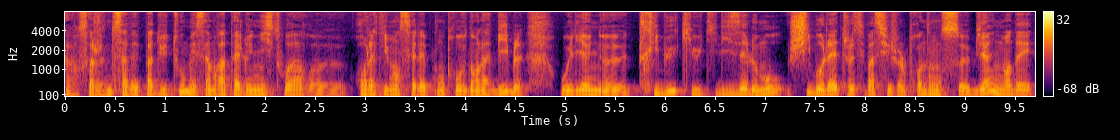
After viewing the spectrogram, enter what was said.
Alors ça, je ne savais pas du tout, mais ça me rappelle une histoire euh, relativement célèbre qu'on trouve dans la Bible, où il y a une tribu qui utilisait le mot chibolette, je ne sais pas si je le prononce bien, il demandait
